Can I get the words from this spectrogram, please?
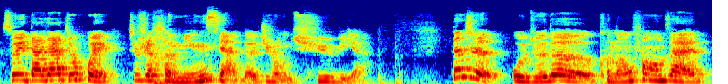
所以大家就会就是很明显的这种区别。但是我觉得可能放在。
